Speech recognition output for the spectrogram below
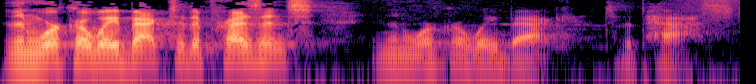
and then work our way back to the present, and then work our way back to the past.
